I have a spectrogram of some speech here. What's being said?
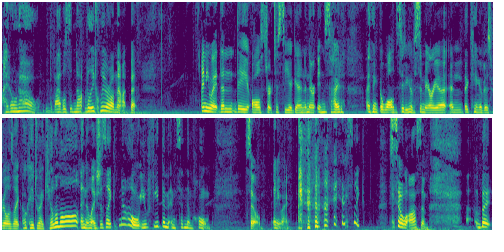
I don't know. The Bible's not really clear on that. But anyway, then they all start to see again and they're inside, I think, the walled city of Samaria. And the king of Israel is like, okay, do I kill them all? And Elisha's like, no, you feed them and send them home. So anyway, it's like so awesome. But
